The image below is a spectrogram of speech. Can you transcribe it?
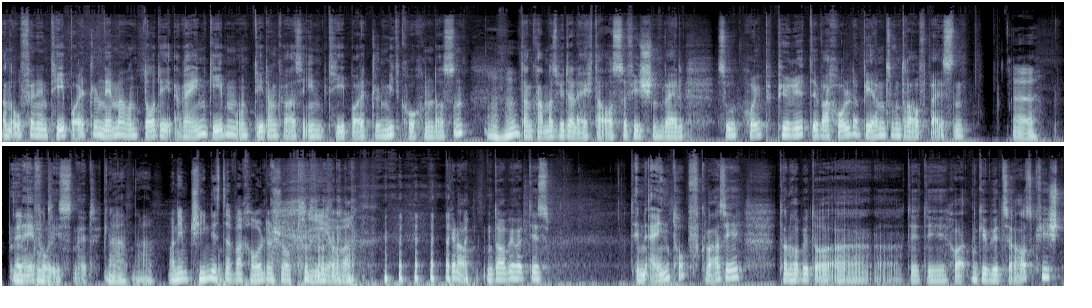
einen offenen Teebeutel nehmen und da die reingeben und die dann quasi im Teebeutel mitkochen lassen. Mhm. Dann kann man es wieder leichter außerfischen, weil so halb pürierte Wacholderbeeren zum draufbeißen äh, Nein, voll ist nicht. Genau. Nein, nein. Man im Gin ist der Wacholder schon okay, aber. genau. Und da habe ich halt das, den Eintopf quasi, dann habe ich da äh, die, die harten Gewürze rausgefischt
